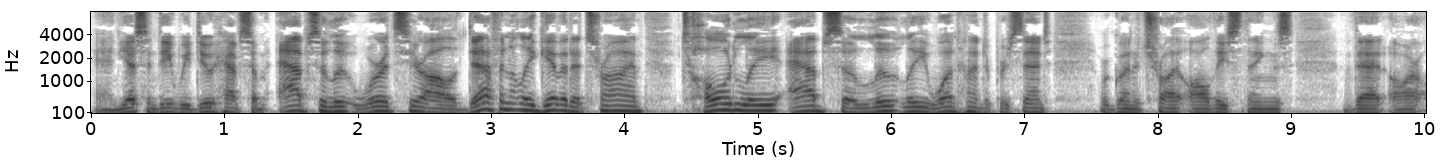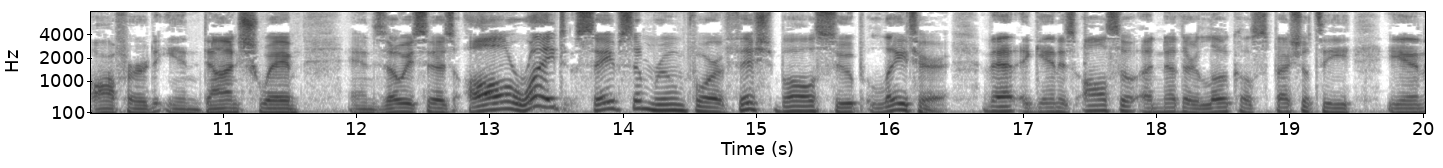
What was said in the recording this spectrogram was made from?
And yes, indeed, we do have some absolute words here. I'll definitely give it a try. Totally, absolutely, 100%. We're going to try all these things that are offered in Danshui. And Zoe says, All right, save some room for a fish ball soup later. That, again, is also another local specialty in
